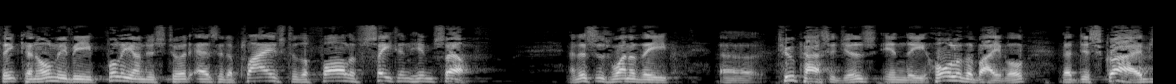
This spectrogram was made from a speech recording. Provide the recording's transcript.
think can only be fully understood as it applies to the fall of Satan himself. And this is one of the uh, two passages in the whole of the Bible that describes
